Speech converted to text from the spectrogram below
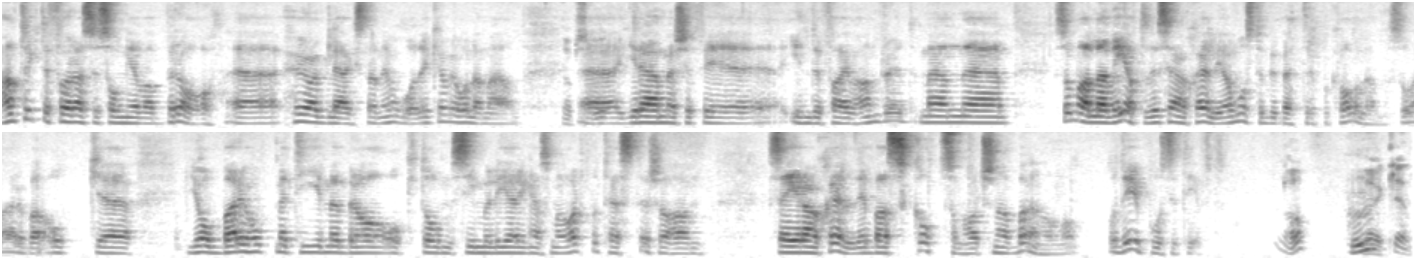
han tyckte förra säsongen var bra. Eh, hög lägstanivå, det kan vi hålla med om. Eh, grämer sig för Indy 500. Men eh, som alla vet, och det säger han själv, jag måste bli bättre på kvalen. Så är det bara. Och eh, jobbar ihop med teamet bra och de simuleringar som har varit på tester så han, säger han själv, det är bara Scott som har varit snabbare än honom. Och det är ju positivt. Ja, mm. verkligen.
